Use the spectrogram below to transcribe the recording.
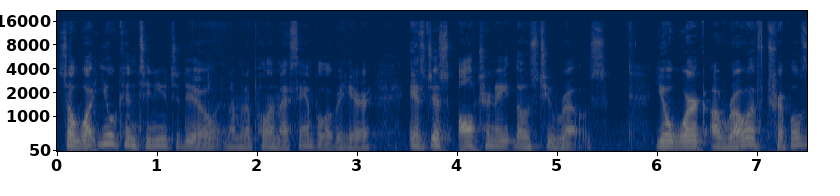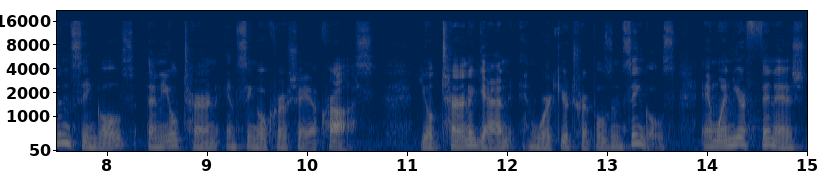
So what you'll continue to do, and I'm going to pull in my sample over here, is just alternate those two rows. You'll work a row of triples and singles, then you'll turn and single crochet across. You'll turn again and work your triples and singles. And when you're finished,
